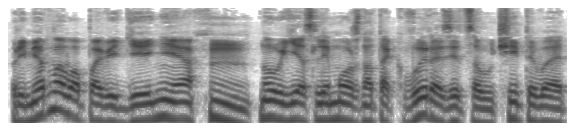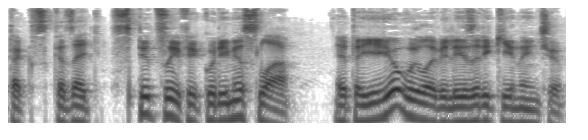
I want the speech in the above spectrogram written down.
Примерного поведения, хм, ну, если можно так выразиться, учитывая, так сказать, специфику ремесла. Это ее выловили из реки нынче?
